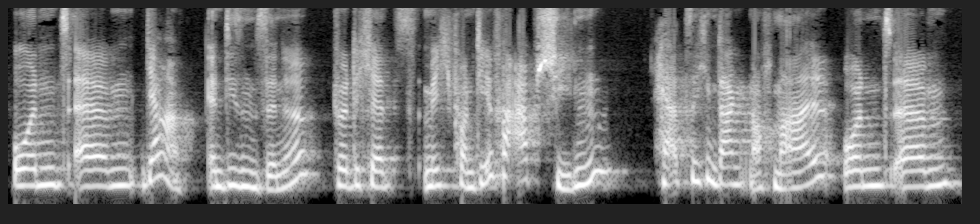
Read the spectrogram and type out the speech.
Und ähm, ja, in diesem Sinne würde ich jetzt mich von dir verabschieden. Herzlichen Dank nochmal und ähm,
